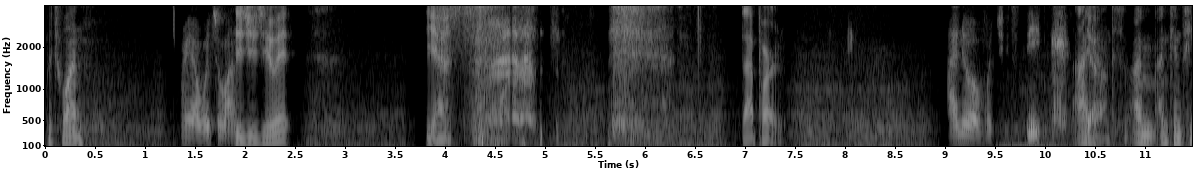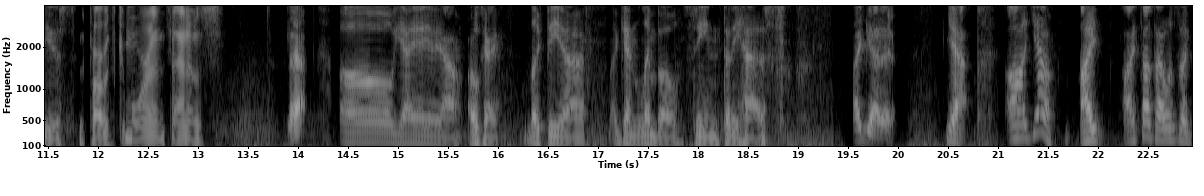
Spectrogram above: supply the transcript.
Which one? Yeah, which one? Did you do it? Yes. that part. I know of what you speak. I Yeah. don't. I'm I'm confused. The part with Gamora and Thanos. Yeah. Oh yeah yeah yeah yeah. Okay, like the uh again limbo scene that he has. I get it. Yeah. Uh yeah. I I thought that was like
